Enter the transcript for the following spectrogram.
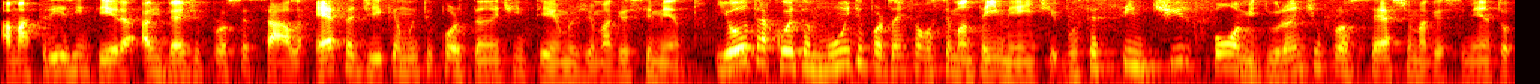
a matriz inteira, ao invés de processá-la. Essa dica é muito importante em termos de emagrecimento. E outra coisa muito importante para você manter em mente: você sentir fome durante um processo de emagrecimento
